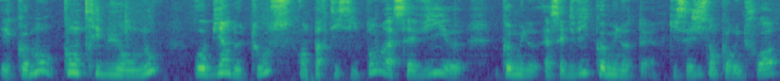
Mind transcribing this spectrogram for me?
et comment contribuons-nous au bien de tous en participant à, euh, à cette vie communautaire, qu'il s'agisse encore une fois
